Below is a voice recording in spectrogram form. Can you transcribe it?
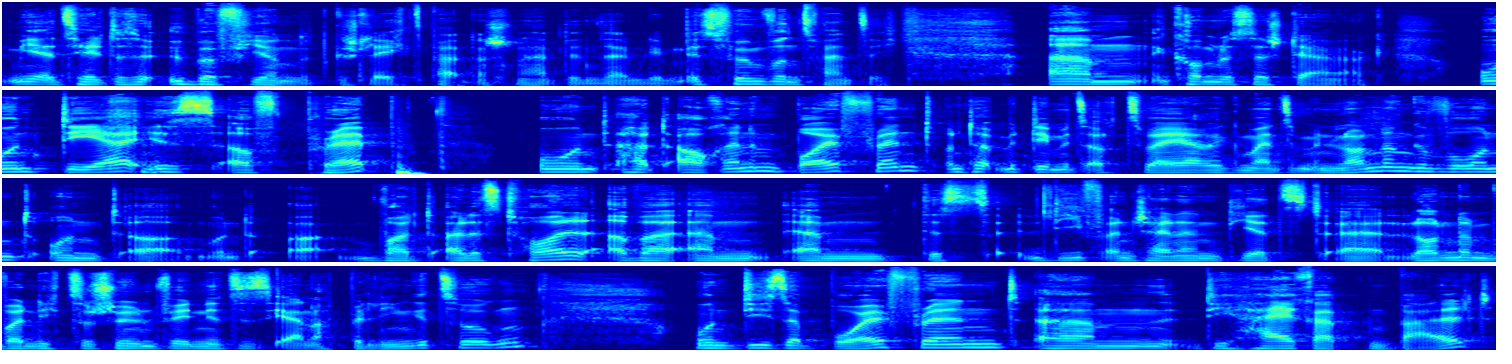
mir erzählt, dass er über 400 Geschlechtspartner schon hat in seinem Leben, ist 25, ähm, kommt aus der Steiermark. Und der ist auf Prep und hat auch einen Boyfriend und hat mit dem jetzt auch zwei Jahre gemeinsam in London gewohnt und, äh, und äh, war alles toll, aber ähm, ähm, das lief anscheinend jetzt, äh, London war nicht so schön für ihn, jetzt ist er nach Berlin gezogen. Und dieser Boyfriend, ähm, die heiraten bald,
